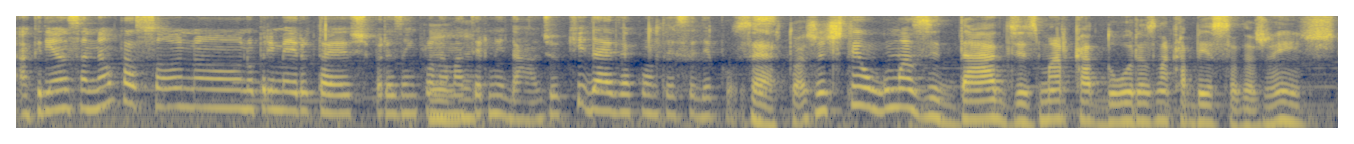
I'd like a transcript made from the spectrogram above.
a criança não passou no, no primeiro teste, por exemplo, uhum. na maternidade. O que deve acontecer depois? Certo. A gente tem algumas idades marcadoras na cabeça da gente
